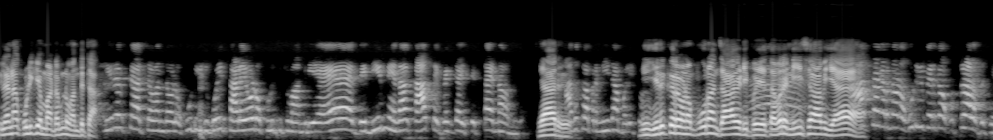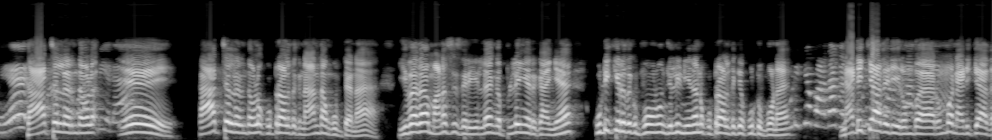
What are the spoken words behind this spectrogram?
இல்லைன்னா குளிக்க மாட்டோம்னு வந்துட்டா. வந்தவளை கூட்டிட்டு போய் தலையோட குளிச்சுட்டு வாங்குறியே. திடீர்னு ஏதாவது காத்து எஃபெக்ட் ஆகி செத்தா என்ன வந்து யாரு? அதுக்கப்புறம் நீ தான் பலி நீ இருக்கிறவனை பூரா ஜாகடிப்பையே தவிர நீ சாவிய? காய்ச்சல்ல இருந்தவள. ஏய் காய்ச்சல் இருந்தவள குற்றாலத்துக்கு நான் தான் கூப்பிட்டேனா? இவ தான் மனசு சரியில்லை எங்க பிள்ளைங்க இருக்காங்க குடிக்கிறதுக்கு போகணும்னு சொல்லி நீ தானே குற்றாலத்துக்கே கூட்டு போன? நடிக்காதடி ரொம்ப ரொம்ப நடிக்காத.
